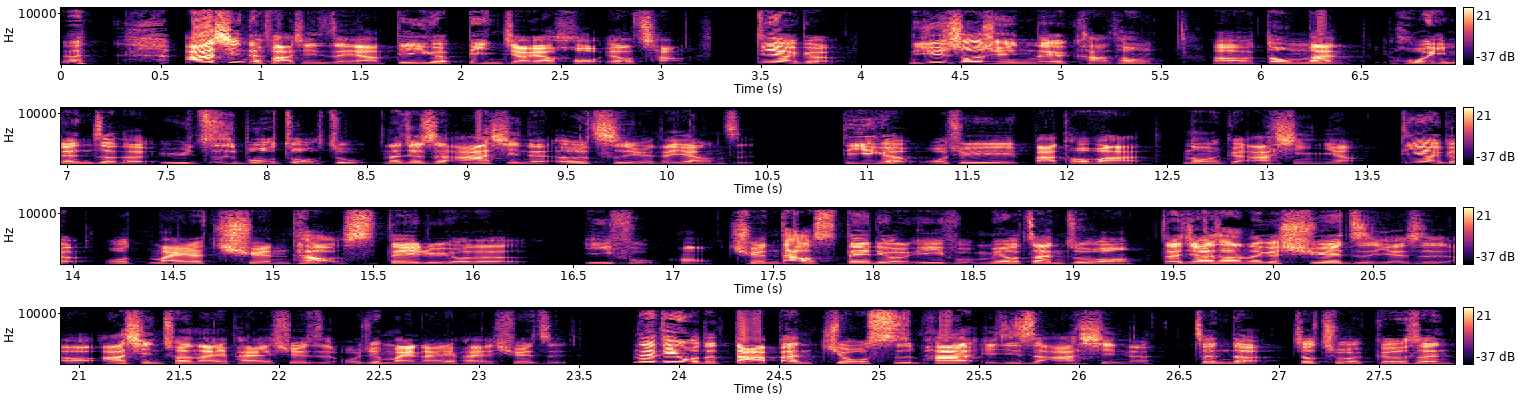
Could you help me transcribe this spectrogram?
阿信的发型怎样？第一个，鬓角要厚要长；第二个。你去搜寻那个卡通啊、呃，动漫《火影忍者》的宇智波佐助，那就是阿信的二次元的样子。第一个，我去把头发弄得跟阿信一样；第二个，我买了全套 Stereo 的衣服，哦，全套 Stereo 的衣服没有赞助哦，再加上那个靴子也是哦，阿信穿哪一排的靴子，我就买哪一排的靴子。那天我的打扮九十趴已经是阿信了，真的，就除了歌声，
